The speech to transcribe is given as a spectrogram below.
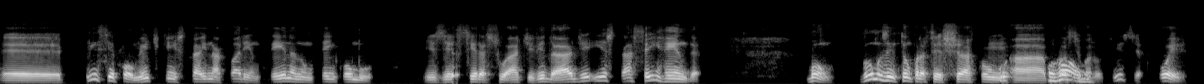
é, principalmente quem está aí na quarentena, não tem como exercer a sua atividade e está sem renda. Bom, vamos então para fechar com a o, próxima notícia. Oi.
